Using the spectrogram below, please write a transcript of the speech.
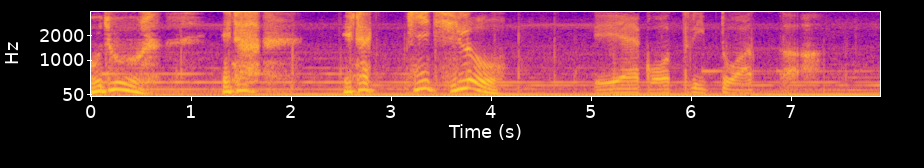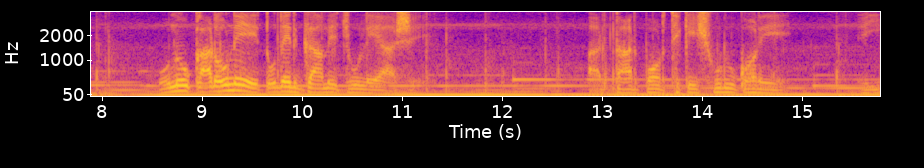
হুজুর এটা এটা কি ছিল? এ এক অতৃপ্ত আত্মা। কোনো কারণে তোদের গ্রামে চলে আসে। আর তারপর থেকে শুরু করে এই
